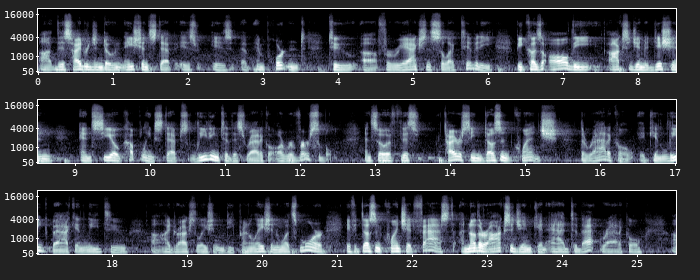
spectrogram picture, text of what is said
uh, this hydrogen donation step is, is uh, important to, uh, for reaction selectivity because all the oxygen addition and CO coupling steps leading to this radical are reversible. And so if this tyrosine doesn't quench the radical, it can leak back and lead to uh, hydroxylation and deprenylation. And what's more, if it doesn't quench it fast, another oxygen can add to that radical, uh,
